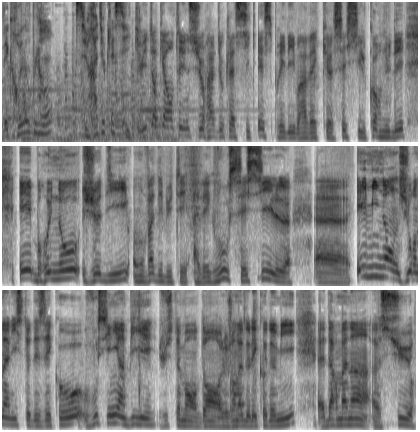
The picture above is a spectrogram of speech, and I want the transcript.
avec Renaud Blanc sur Radio Classique. 8h41 sur Radio Classique, Esprit Libre avec Cécile Cornudet et Bruno Jeudi. On va débuter avec vous, Cécile, euh, éminente journaliste des échos. Vous signez un billet justement dans le journal de l'économie, euh, Darmanin euh, sur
